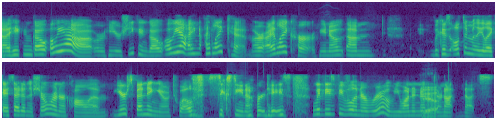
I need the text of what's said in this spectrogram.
uh, he can go, oh yeah, or he or she can go, oh yeah, I, I like him or I like her, you know, um, because ultimately, like I said in the showrunner column, you're spending, you know, 12, 16 hour days with these people in a room. You want to know Yeah. that they're not nuts.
